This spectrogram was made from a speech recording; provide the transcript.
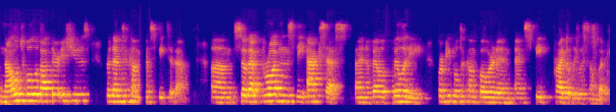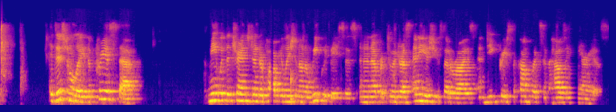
knowledgeable about their issues for them to come and speak to them. Um, so that broadens the access and availability for people to come forward and, and speak privately with somebody. Additionally, the PREA staff meet with the transgender population on a weekly basis in an effort to address any issues that arise and decrease the conflicts in the housing areas.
